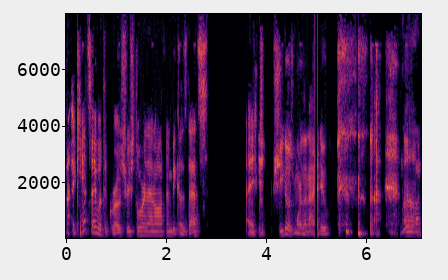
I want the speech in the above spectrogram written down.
I can't say with the grocery store that often because that's I, she goes more than I do. um,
